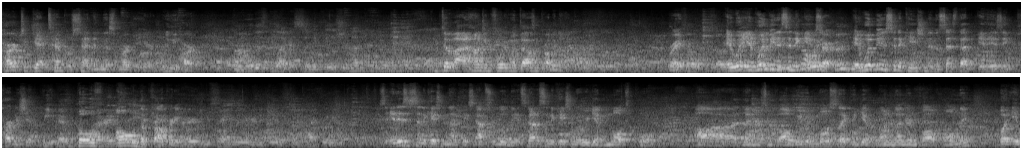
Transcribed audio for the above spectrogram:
hard to get 10% in this market here. Really hard. Would this be like a syndication that you're doing? About 141,000, probably not. Right? So- so- It would, it would be in a syndication. No, sorry, it would be in a syndication in the sense that it is a partnership. We both I heard you own the property. I heard you saying that you're gonna give some equity. It is a syndication in that case, absolutely. It's not a syndication where we get multiple uh, lenders involved. We would most likely get one lender involved only, but it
